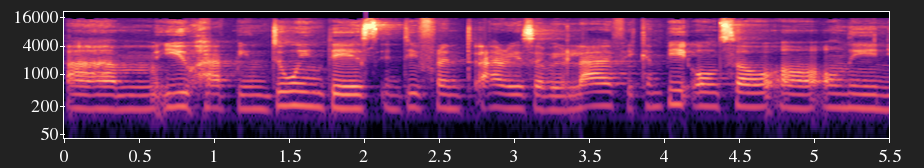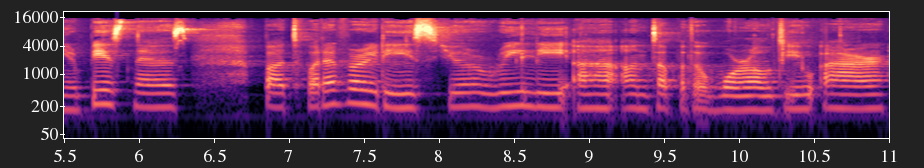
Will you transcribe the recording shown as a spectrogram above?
Um, you have been doing this in different areas of your life. It can be also uh, only in your business, but whatever it is, you're really uh, on top of the world. You are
